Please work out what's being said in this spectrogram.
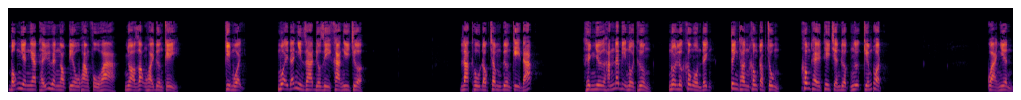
Bỗng nhiên nghe thấy huyền ngọc tiêu, hoàng phủ hoa nhỏ giọng hỏi đường kỳ. Kỳ muội muội đã nhìn ra điều gì khả nghi chưa? Lạc thù độc trầm đường kỳ đáp. Hình như hắn đã bị nội thương, nội lực không ổn định, tinh thần không tập trung, không thể thi triển được ngự kiếm thuật. Quả nhiên,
